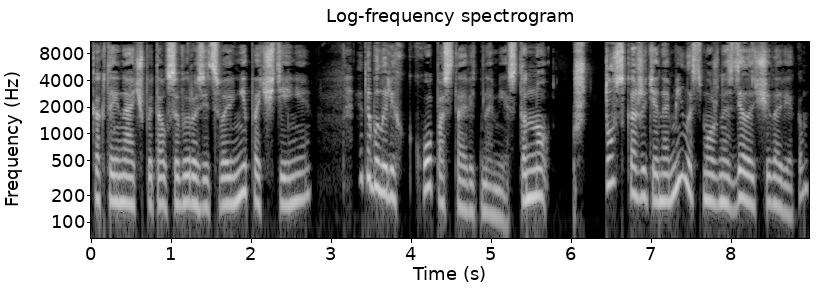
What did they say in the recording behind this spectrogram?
как-то иначе пытался выразить свое непочтение, это было легко поставить на место. Но что, скажите на милость, можно сделать с человеком,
